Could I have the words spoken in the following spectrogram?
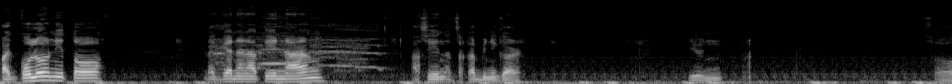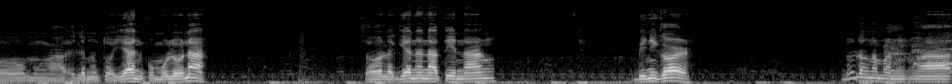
Pagkulo nito, lagyan na natin ng asin at saka vinegar. Yun. So, mga elemento. Yan, kumulo na. So, lagyan na natin ng vinegar. Ano lang naman, mga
